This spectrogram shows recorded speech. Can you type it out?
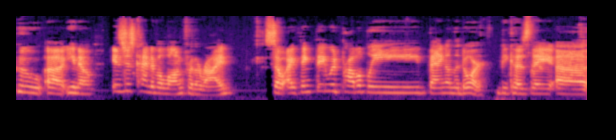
who, uh, you know, is just kind of along for the ride. So I think they would probably bang on the door because they, uh,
